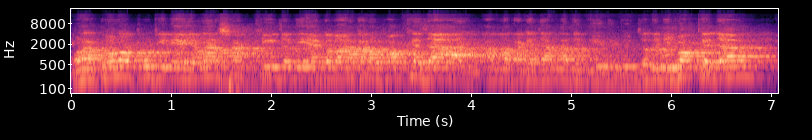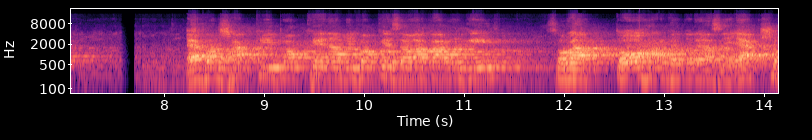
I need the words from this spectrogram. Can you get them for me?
ওনার কোন ত্রুটি নেই ওনার সাক্ষী যদি একবার কারো পক্ষে যায় আল্লাহ তাকে জান্নাতে দিয়ে দেবে যদি বিপক্ষে যায় এখন সাক্ষী পক্ষে না বিপক্ষে যাওয়ার কারণ কি সোরা তহার ভেতরে আছে একশো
